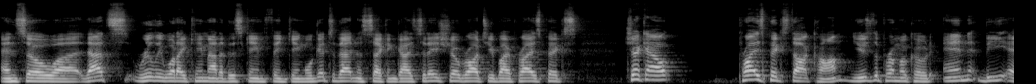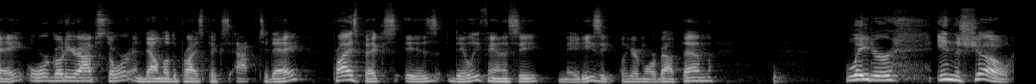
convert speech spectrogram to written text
And so uh, that's really what I came out of this game thinking. We'll get to that in a second, guys. Today's show brought to you by Prize Picks. Check out prizepicks.com. Use the promo code NBA or go to your app store and download the Prize Picks app today. Prize Picks is daily fantasy made easy. We'll hear more about them later in the show.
